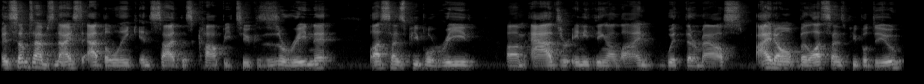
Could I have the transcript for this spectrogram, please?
it's sometimes nice to add the link inside this copy too because as they're reading it. A lot of times people read um, ads or anything online with their mouse. I don't but a lot of times people do.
